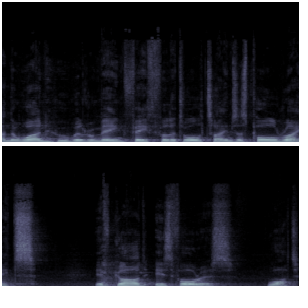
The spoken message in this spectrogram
And the one who will remain faithful at all times. As Paul writes, if God is for us, what?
